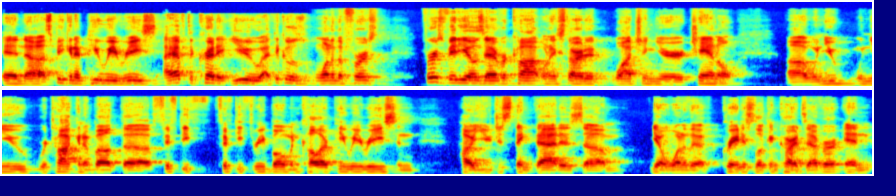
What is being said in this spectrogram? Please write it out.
And uh, speaking of Pee Wee Reese, I have to credit you. I think it was one of the first first videos I ever caught when I started watching your channel. Uh, when you when you were talking about the 50, 53 Bowman color Pee Wee Reese and how you just think that is um, you know one of the greatest looking cards ever, and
